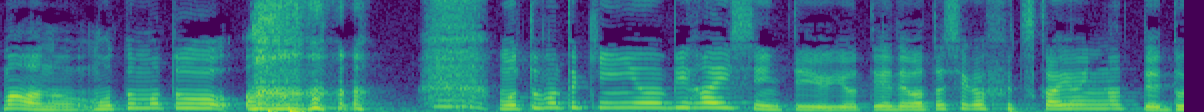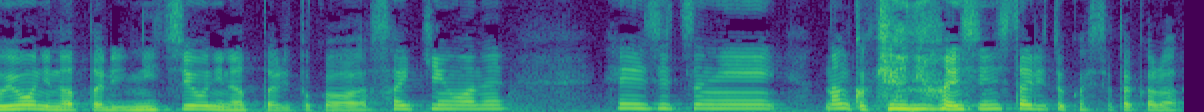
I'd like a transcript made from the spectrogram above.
まああの、もともともともと金曜日配信っていう予定で私が二日酔いになって土曜になったり日曜になったりとか、最近はね、平日になんか急に配信したりとかしてたから、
